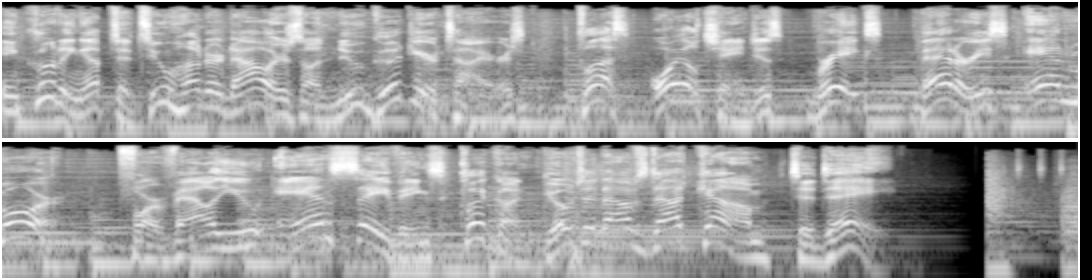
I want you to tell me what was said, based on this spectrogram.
including up to $200 on new Goodyear tires, plus oil changes, brakes, batteries, and more. For value and savings, click on gotodobbs.com today. With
